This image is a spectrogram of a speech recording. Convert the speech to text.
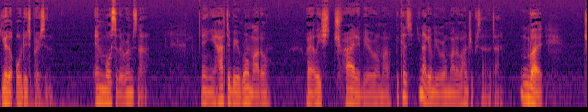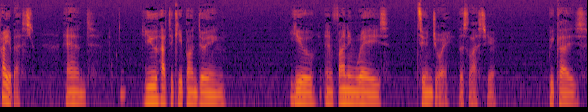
you're the oldest person in most of the rooms now. And you have to be a role model or at least try to be a role model because you're not going to be a role model 100% of the time. But try your best. And you have to keep on doing you and finding ways to enjoy this last year. Because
